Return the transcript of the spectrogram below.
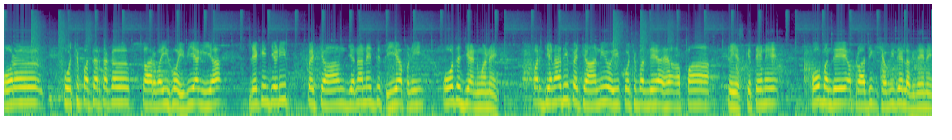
ਔਰ ਕੁਝ ਪੱਧਰ ਤੱਕ ਕਾਰਵਾਈ ਹੋਈ ਵੀ ਹੈਗੀ ਆ। ਲੇਕਿਨ ਜਿਹੜੀ ਪਛਾਣ ਜਿਨ੍ਹਾਂ ਨੇ ਦਿੱਤੀ ਆ ਆਪਣੀ, ਉਹ ਤਾਂ ਜੈਨੂਅਨ ਹੈ ਪਰ ਜਿਨ੍ਹਾਂ ਦੀ ਪਛਾਣ ਨਹੀਂ ਹੋਈ ਕੁਝ ਬੰਦੇ ਆਪਾਂ ਟ੍ਰੇਸ ਕੀਤੇ ਨੇ। ਉਹ ਬੰਦੇ ਅਪਰਾਧਿਕ ਛਵੀ ਦੇ ਲੱਗਦੇ ਨੇ,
